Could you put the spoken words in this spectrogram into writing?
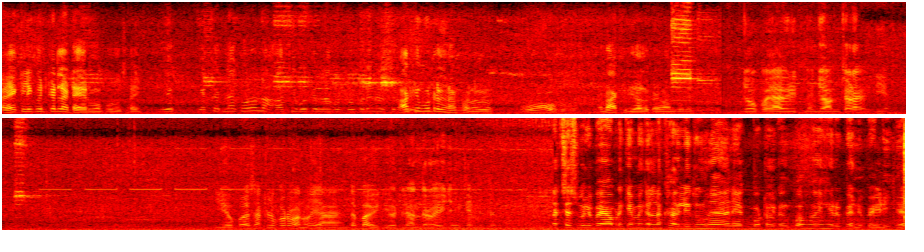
આ એક લિક્વિડ કેટલા ટાયરમાં પૂરું થાય? એક એક જ નાખવાનો ને આખી બોટલ નાખો તો કરે ને આખી બોટલ નાખવાની હોય. ઓહો નાખી દે હાલો કઈ વાંધો નહીં. જો ભાઈ આવી રીતના જો આમ ચડાવી દઈએ. યો બસ એટલું કરવાનું હોય આ દબાવી દો એટલે અંદર વહી જાય કેમિકલ સક્સેસફુલી ભાઈ આપણે કેમિકલ નખાવી લીધું છે અને એક બોટલ કંઈક બસો એંસી રૂપિયાની પડી છે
